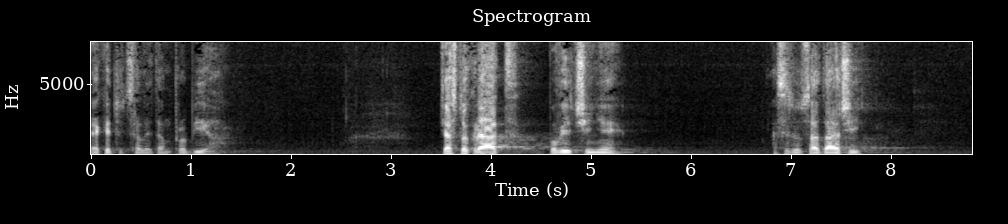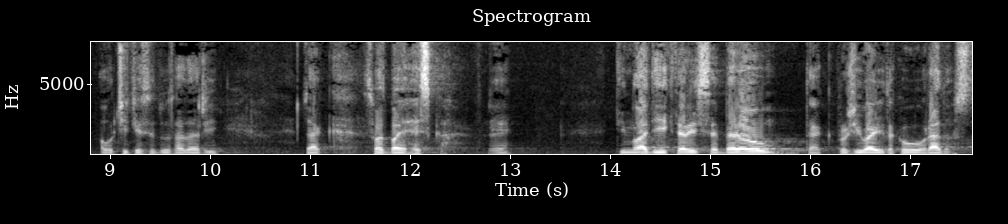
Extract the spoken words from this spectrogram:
Jaké to celé tam probíhá? Častokrát po většině a se to zadaří, a určitě se to zadaří, tak svatba je hezká, že? Tí mladí, ktorí sa berou, tak prožívajú takovou radosť.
